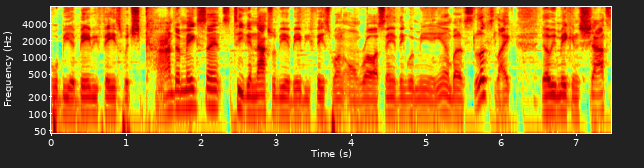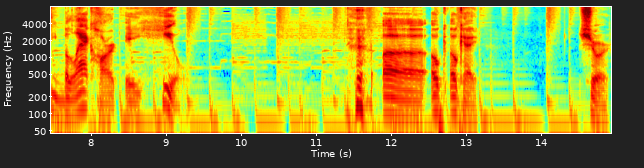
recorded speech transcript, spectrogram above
will be a babyface, which kind of makes sense. Tegan Nox will be a babyface one on Raw. Same thing with Mia Yim, but it looks like they'll be making Shotzi Blackheart a heel. uh, okay. Sure.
